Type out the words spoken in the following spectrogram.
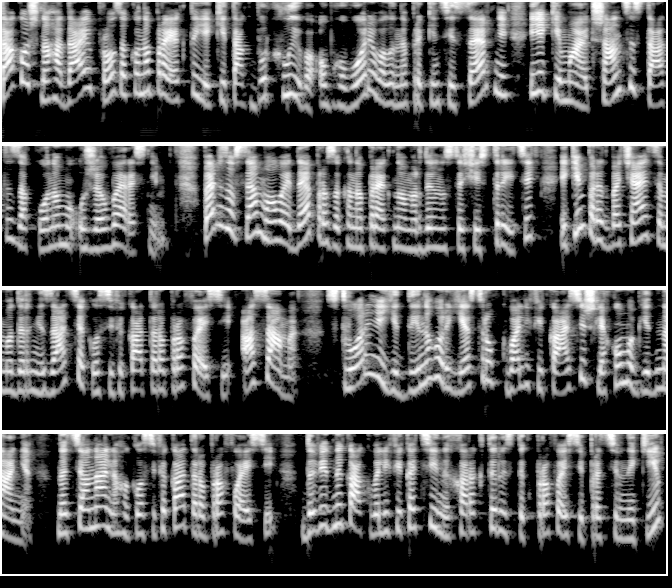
Також нагадаю про законопроекти, які так бурхливо обговорювали наприкінці серпня і які мають шанси стати законами уже в вересні. Перш за все, мова йде про законопроект номер 9630, яким передбачається модернізація класифікатора професій, а саме створення єдиного реєстру кваліфікацій шляхом об'єднання національного класифікатора професій, довідника кваліфікаційних характеристик професій працівників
